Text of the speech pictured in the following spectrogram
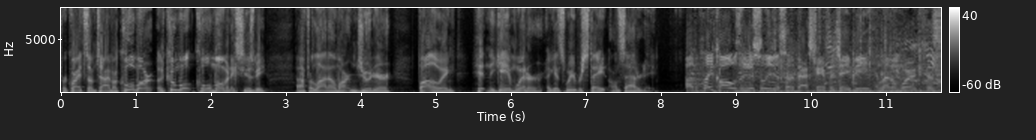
for quite some time. A cool, mar- a cool, cool moment, excuse me, uh, for Lonnell Martin Jr. following hitting the game winner against Weber State on Saturday. Uh, the play call was initially to set a back screen for JB and let him work because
